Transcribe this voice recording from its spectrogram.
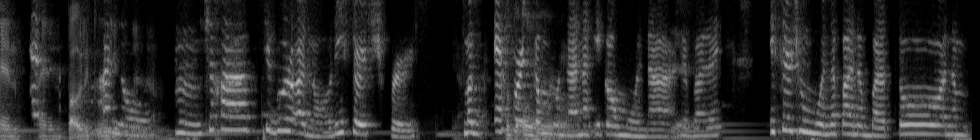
and and paulit-ulit ano, na lang. Hmm, tsaka siguro ano, research first. Yes. Mag-effort ka muna nang ikaw muna, yes. 'di ba? Like i-search mo muna paano ba to. Ano,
